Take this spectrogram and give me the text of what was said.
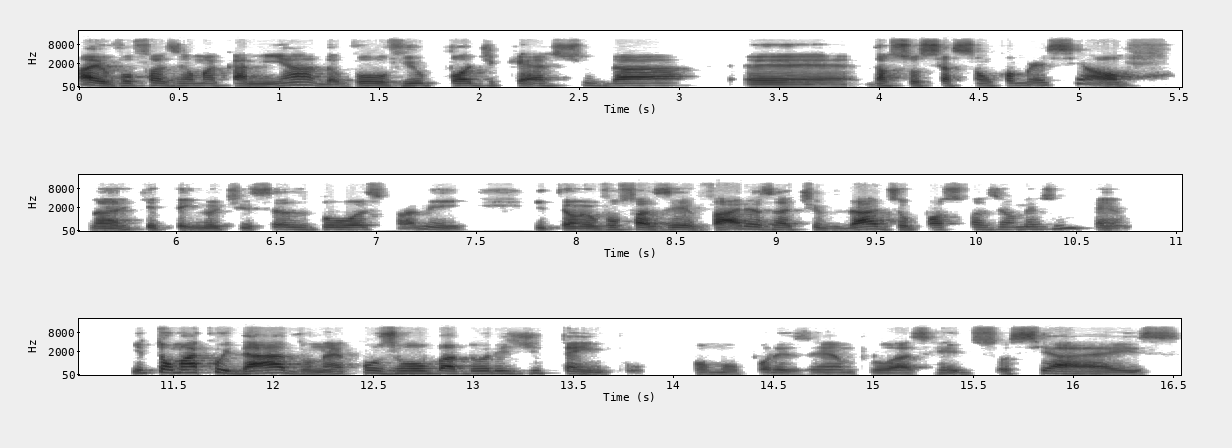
Ah, eu vou fazer uma caminhada, vou ouvir o podcast da, é, da associação comercial, né, que tem notícias boas para mim. Então, eu vou fazer várias atividades, eu posso fazer ao mesmo tempo. E tomar cuidado né, com os roubadores de tempo, como, por exemplo, as redes sociais,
